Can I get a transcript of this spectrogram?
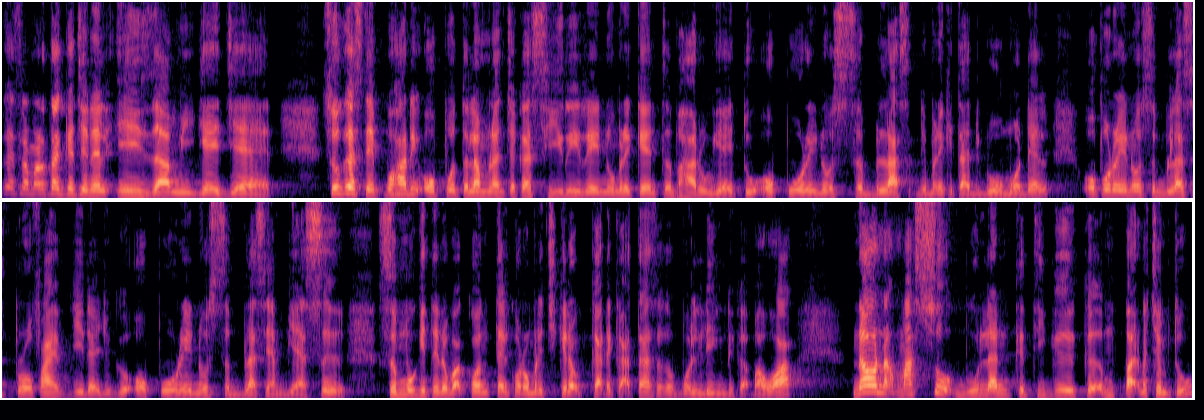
Guys, selamat datang ke channel Izami Gadget. So guys, tempoh hari Oppo telah melancarkan siri Reno mereka yang terbaru iaitu Oppo Reno 11 di mana kita ada dua model, Oppo Reno 11 Pro 5G dan juga Oppo Reno 11 yang biasa. Semua kita dah buat konten, korang boleh check out kat dekat atas ataupun link dekat bawah. Now nak masuk bulan ketiga ke empat macam tu,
